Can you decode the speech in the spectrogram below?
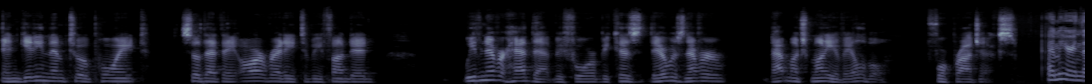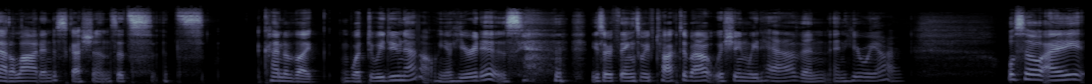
and getting them to a point so that they are ready to be funded. We've never had that before because there was never that much money available for projects. I'm hearing that a lot in discussions. It's it's kind of like what do we do now? You know, here it is. These are things we've talked about, wishing we'd have, and and here we are. Well, so I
